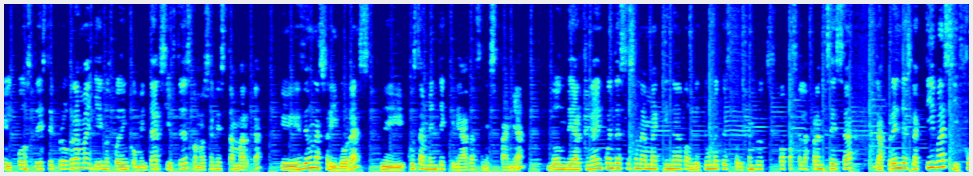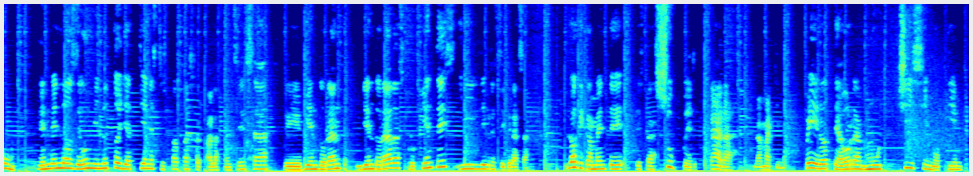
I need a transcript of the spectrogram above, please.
el post de este programa y ahí nos pueden comentar si ustedes conocen esta marca, que es de unas freidoras eh, justamente creadas en España, donde al final de cuentas es una máquina donde tú metes, por ejemplo, tus papas a la francesa, la prendes, la activas y ¡fum! En menos de un minuto ya tienes tus papas a la francesa eh, bien, bien doradas, crujientes y libres de grasa. Lógicamente está súper cara la máquina, pero te ahorra muchísimo tiempo.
